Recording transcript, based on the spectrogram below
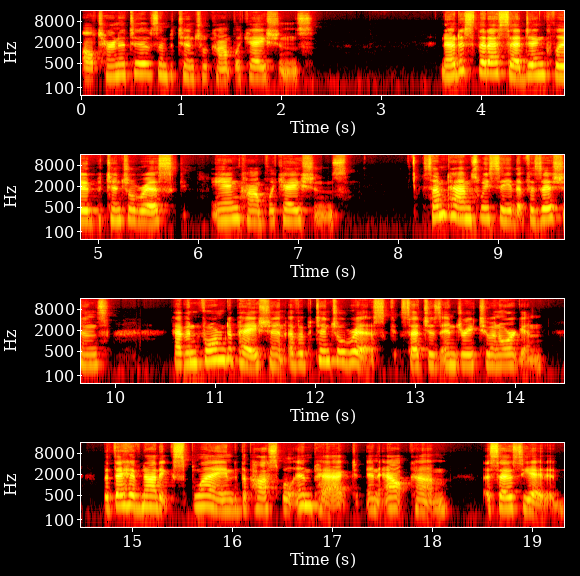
alternatives, and potential complications. Notice that I said to include potential risk and complications. Sometimes we see that physicians have informed a patient of a potential risk, such as injury to an organ, but they have not explained the possible impact and outcome associated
